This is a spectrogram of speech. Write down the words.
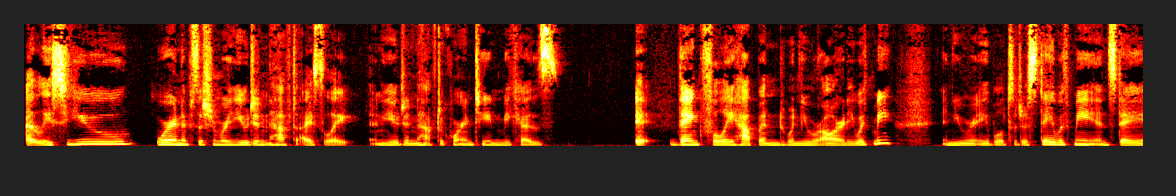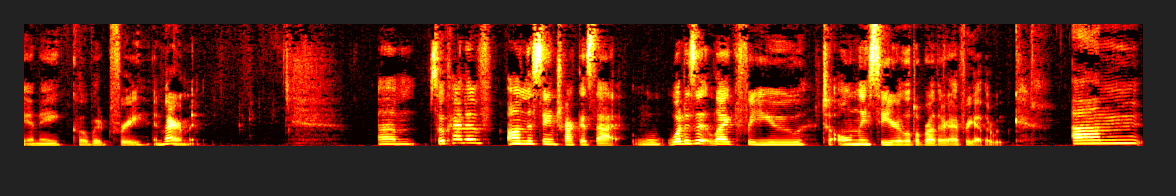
at least you were in a position where you didn't have to isolate and you didn't have to quarantine because it thankfully happened when you were already with me and you were able to just stay with me and stay in a COVID free environment. Um, so kind of on the same track as that, what is it like for you to only see your little brother every other week? Um,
